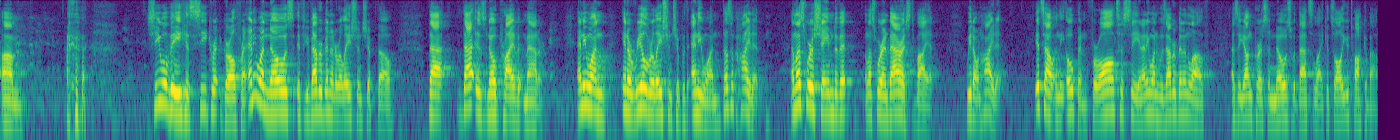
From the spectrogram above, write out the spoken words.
Um, She will be his secret girlfriend. Anyone knows, if you've ever been in a relationship, though, that that is no private matter. Anyone in a real relationship with anyone doesn't hide it. Unless we're ashamed of it, unless we're embarrassed by it, we don't hide it. It's out in the open for all to see, and anyone who's ever been in love as a young person knows what that's like. It's all you talk about.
